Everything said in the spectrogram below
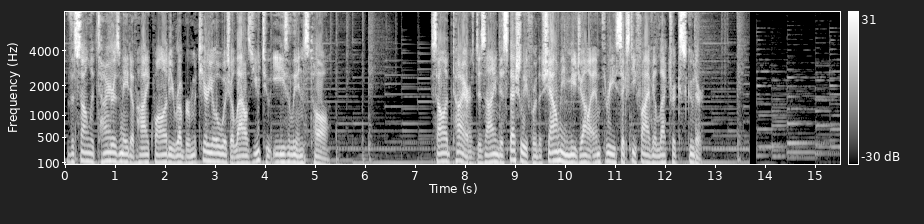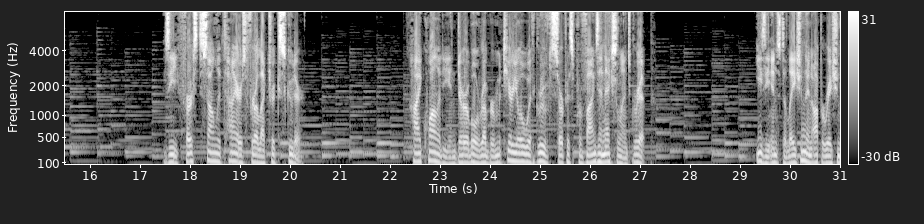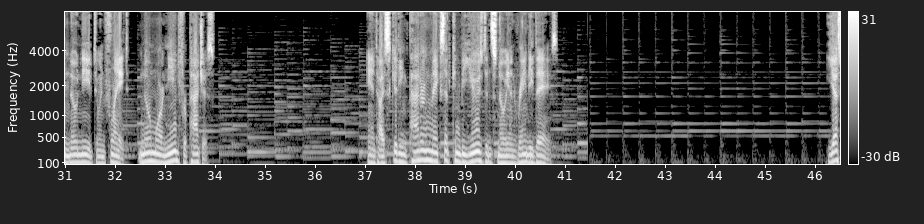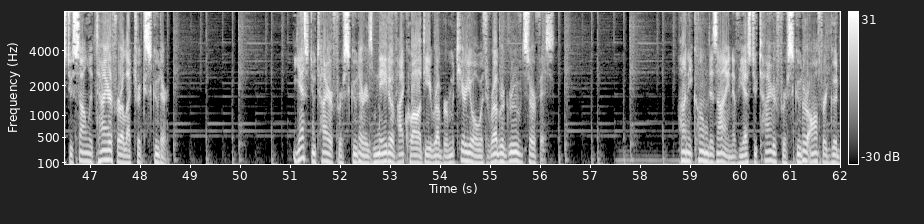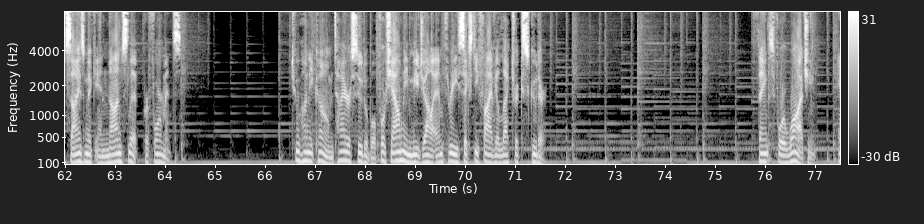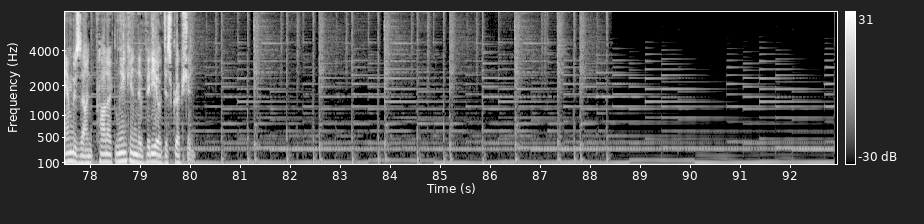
The solid tire is made of high-quality rubber material which allows you to easily install solid tires designed especially for the Xiaomi Mijia M365 electric scooter. Z First solid tires for electric scooter. High quality and durable rubber material with grooved surface provides an excellent grip. Easy installation and operation no need to inflate, no more need for patches. Anti-skidding pattern makes it can be used in snowy and rainy days. Jesdoo solid tire for electric scooter. Jesdoo tire for scooter is made of high-quality rubber material with rubber grooved surface. Honeycomb design of Jesdoo tire for scooter offer good seismic and non-slip performance. 2 honeycomb tire suitable for Xiaomi Mijia M365 electric scooter. Thanks for watching. Amazon product link in the video description.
